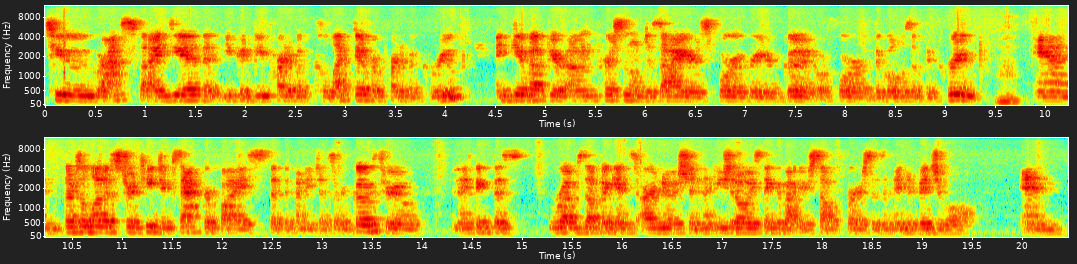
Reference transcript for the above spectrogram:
to grasp the idea that you could be part of a collective or part of a group and give up your own personal desires for a greater good or for the goals of the group. Mm. And there's a lot of strategic sacrifice that the Bene Gesserit go through. And I think this rubs up against our notion that you should always think about yourself first as an individual. And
